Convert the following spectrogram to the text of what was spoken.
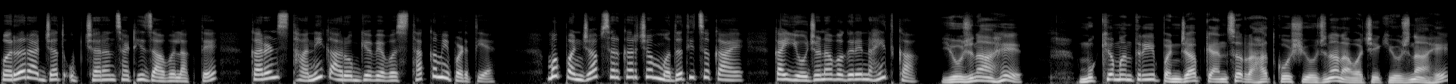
परराज्यात उपचारांसाठी जावं लागते कारण स्थानिक आरोग्य व्यवस्था कमी पडतीये. मग पंजाब सरकारच्या मदतीचं काय? काही योजना वगैरे नाहीत का? योजना आहे मुख्यमंत्री पंजाब कॅन्सर राहत कोष योजना नावाची एक योजना आहे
